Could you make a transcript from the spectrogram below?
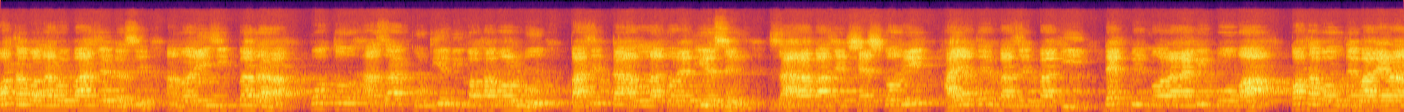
কথা বলারও বাজেট আছে আমার এই জিব্বা দ্বারা কত হাজার কোটি আমি কথা বলব, বাজেটটা আল্লাহ করে দিয়েছেন। যারা বাজেট শেষ করে হায়াতের বাজেট বাকি, দেখবেন মরার আগে বোবা, কথা বলতে পারে না।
